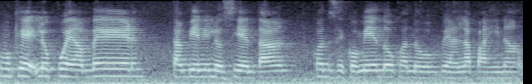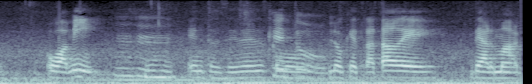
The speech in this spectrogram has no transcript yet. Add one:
como que lo puedan ver también y lo sientan cuando esté comiendo, cuando vean la página o a mí. Entonces, es Qué como lo que he tratado de, de armar.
